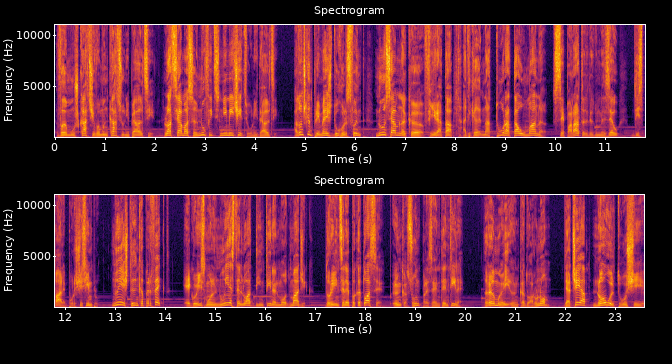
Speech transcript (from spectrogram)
vă mușcați și vă mâncați unii pe alții, luați seama să nu fiți nimiciți unii de alții. Atunci când primești Duhul Sfânt, nu înseamnă că firea ta, adică natura ta umană, separată de Dumnezeu, dispare pur și simplu. Nu ești încă perfect. Egoismul nu este luat din tine în mod magic. Dorințele păcătoase încă sunt prezente în tine. Rămâi încă doar un om. De aceea, noul tu și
